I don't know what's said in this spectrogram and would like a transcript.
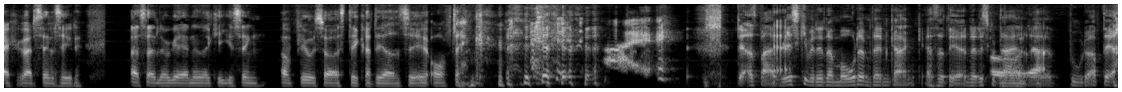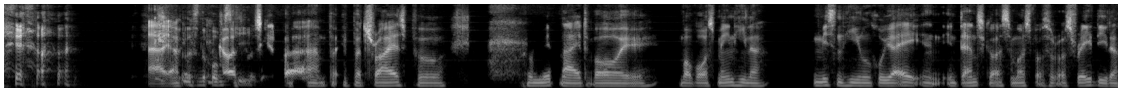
jeg kan godt selv se det. Og så lukkede jeg ned og kiggede i seng, og blev så også degraderet til off-tank. Det er også bare risky ved det der modem dengang. Altså det, når det skulle oh, der ja. ja. boot op der. Ja, jeg Det var sådan rumskib. huske et par, et par tries på, på Midnight, hvor, øh, hvor vores main healer, Missen Heal, ryger af en, en dansker, som også var vores raid leader.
